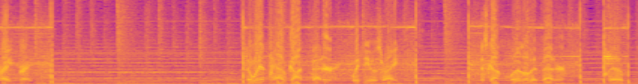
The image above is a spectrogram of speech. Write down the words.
Right, right. The winds have gotten better. Windy was right. It's gotten a little bit better. Yep.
